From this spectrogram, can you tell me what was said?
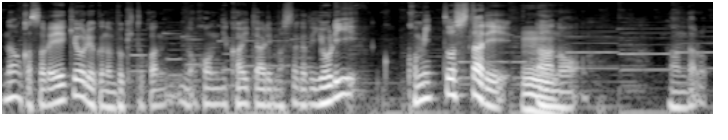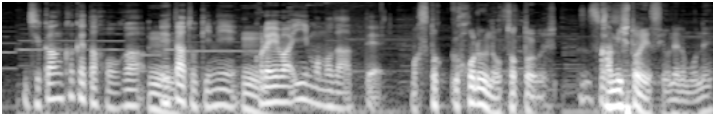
なんかそれ影響力の武器とかの本に書いてありましたけどよりコミットしたり、うん。あのなんだろう時間かけた方がうん。得た時にうん。これはいいものだって、まあ、ストック掘るのちょっと紙一重ですよねでもね。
